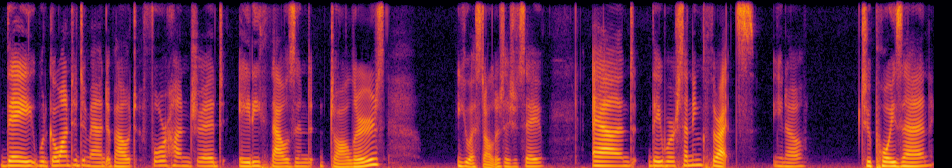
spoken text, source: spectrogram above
they would go on to demand about $480,000 US dollars, I should say. And they were sending threats, you know, to poison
